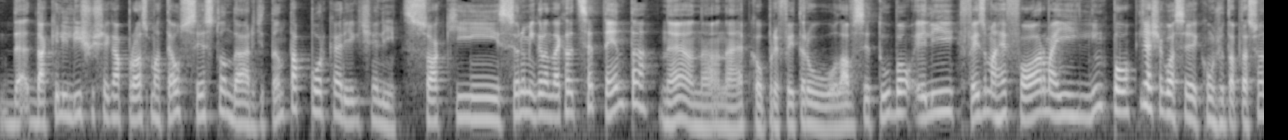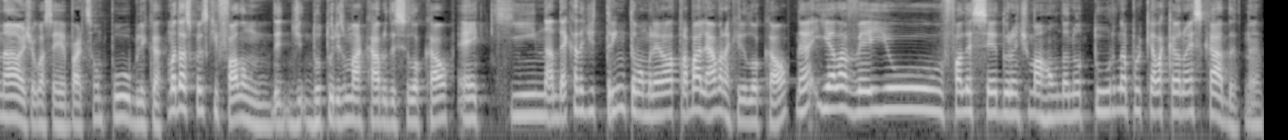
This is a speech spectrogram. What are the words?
da, daquele lixo chegar próximo até o sexto andar, de tanta porcaria que tinha ali. Só que, se eu não me engano, na década de 70, né, na, na época o prefeito era o Olavo Setúbal, ele fez uma reforma e limpou. Ele já chegou a ser conjunto habitacional, chegou a ser repartição pública. Uma das coisas que falam de, de, do turismo macabro desse local é que na década de 30 uma mulher ela trabalhava naquele local, né? E ela veio falecer durante uma ronda noturna porque ela caiu na escada, né?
